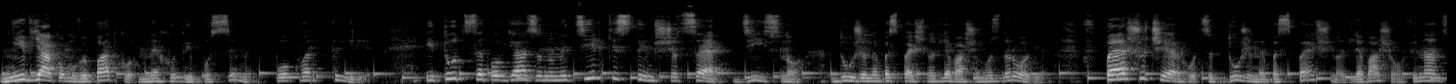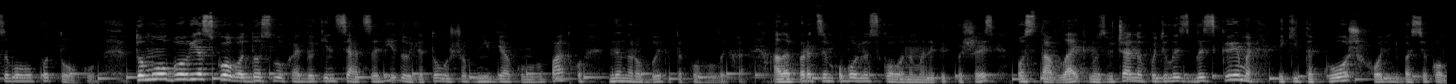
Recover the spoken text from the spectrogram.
Ні в якому випадку не ходи босими по квартирі. І тут це пов'язано не тільки з тим, що це дійсно дуже небезпечно для вашого здоров'я. В першу чергу це дуже небезпечно для вашого фінансового потоку. Тому обов'язково дослухай до кінця це відео для того, щоб ні в якому випадку не наробити такого лиха. Але перед цим обов'язково на мене підпишись, постав лайк. Ну, звичайно, поділись з близькими, які також ходять басяком.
